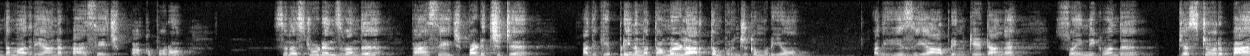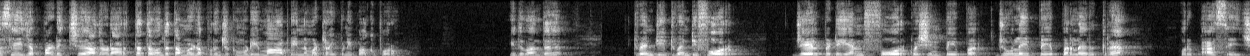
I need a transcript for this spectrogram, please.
இந்த மாதிரியான பேசேஜ் பார்க்க போகிறோம் சில ஸ்டூடெண்ட்ஸ் வந்து பேசேஜ் படிச்சுட்டு அதுக்கு எப்படி நம்ம தமிழில் அர்த்தம் புரிஞ்சுக்க முடியும்? அது ஈஸியா அப்படின்னு கேட்டாங்க. ஸோ இன்றைக்கி வந்து ஜஸ்ட் ஒரு பேசேஜை படித்து அதோட அர்த்தத்தை வந்து தமிழில் புரிஞ்சுக்க முடியுமா அப்படின்னு நம்ம ட்ரை பண்ணி பார்க்க போகிறோம் இது வந்து twenty twenty four JLPT N four question paper July பேப்பரில் இருக்கிற ஒரு பேசேஜ்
